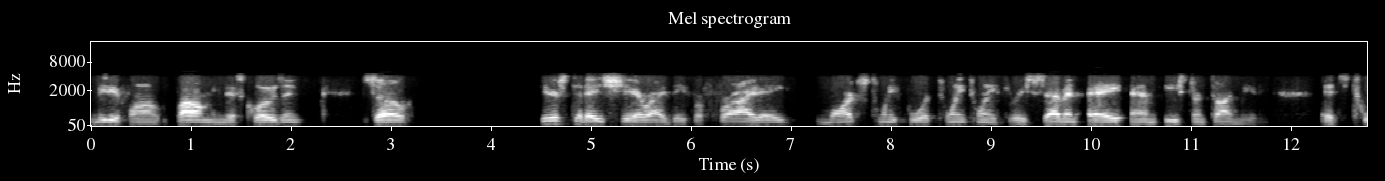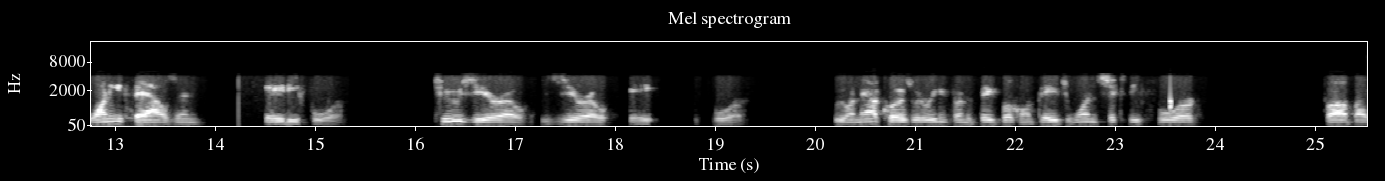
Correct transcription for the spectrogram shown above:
media following this closing. So here's today's share ID for Friday, March 24, 2023, 7 a.m. Eastern Time meeting. It's 20,084. 20084. We will now close with a reading from the Big Book on page 164, followed by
